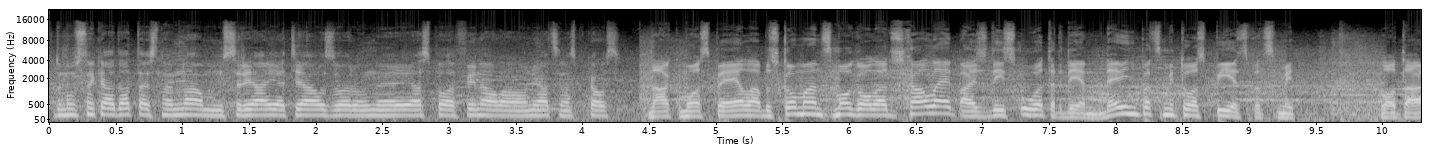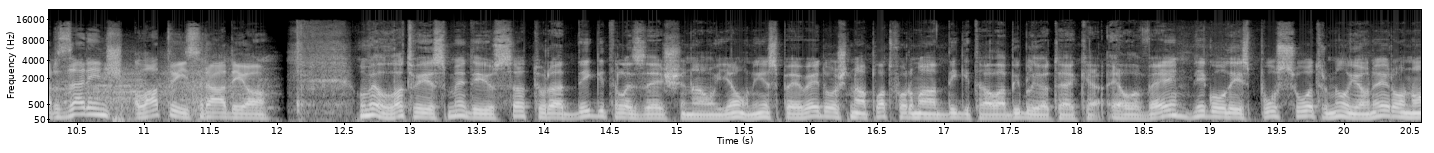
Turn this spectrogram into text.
Mums nekāda attaisnojuma nav. Mums ir jāiet, jāuzvar un jāspēlē finālā un jācīnās par kausu. Nākamo spēli abas komandas Mogolēdus halē aizdīs otrdien, 19.15. Lotārs Zariņš, Latvijas Rādio. Un vēl Latvijas mediju satura digitalizēšanā un jaunu iespēju veidošanā platformā Digitālā bibliotēka LV ieguldījis pusotru miljonu eiro no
